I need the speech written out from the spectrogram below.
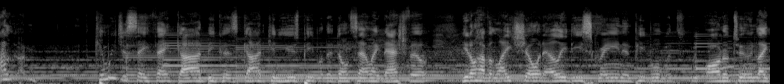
I, can we just say thank God because God can use people that don't sound like Nashville? You don't have a light show and LED screen and people with auto tune. Like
